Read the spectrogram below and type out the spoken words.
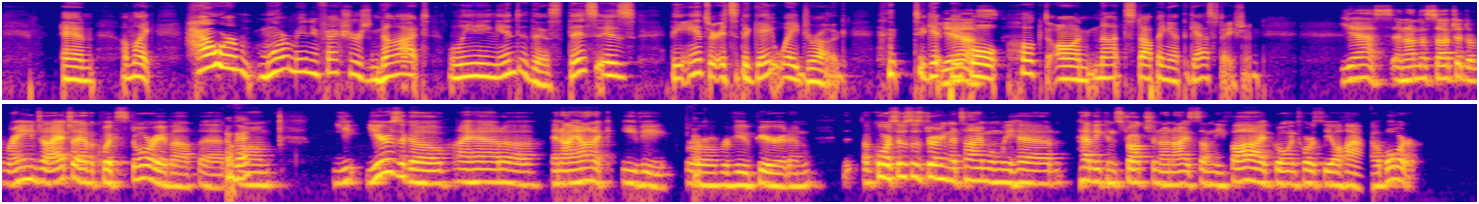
And I'm like, how are more manufacturers not leaning into this? This is the answer. It's the gateway drug to get yes. people hooked on not stopping at the gas station. Yes, and on the subject of range, I actually have a quick story about that. Okay. Um, y- years ago, I had a an Ioniq EV for a review period, and of course, this was during the time when we had heavy construction on I-75 going towards the Ohio border,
